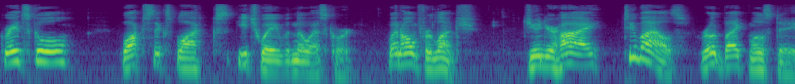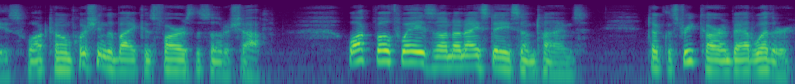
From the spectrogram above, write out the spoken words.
Grade school, walked six blocks each way with no escort. Went home for lunch. Junior high, two miles. Rode bike most days. Walked home pushing the bike as far as the soda shop. Walked both ways on a nice day sometimes. Took the streetcar in bad weather.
